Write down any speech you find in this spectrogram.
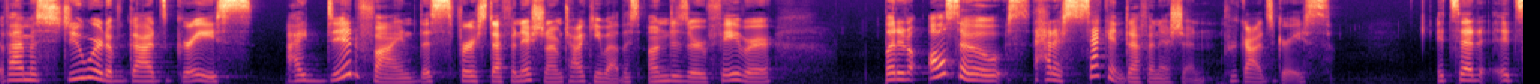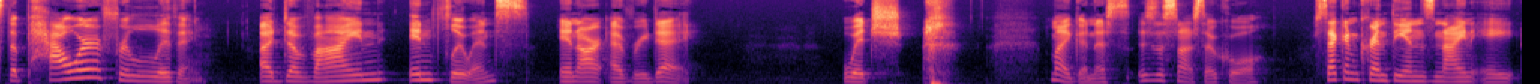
If I'm a steward of God's grace, I did find this first definition I'm talking about, this undeserved favor, but it also had a second definition for God's grace. It said it's the power for living, a divine influence in our everyday. Which, my goodness, is this not so cool? Second Corinthians 9 8.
